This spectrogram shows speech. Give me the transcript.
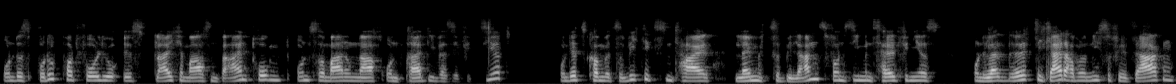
Und das Produktportfolio ist gleichermaßen beeindruckend, unserer Meinung nach, und breit diversifiziert. Und jetzt kommen wir zum wichtigsten Teil, nämlich zur Bilanz von Siemens Healthineers. Und da lässt sich leider aber noch nicht so viel sagen,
